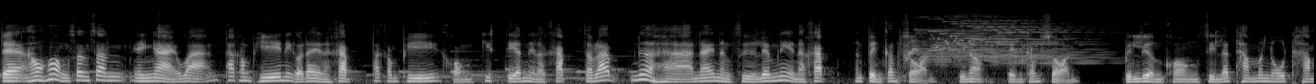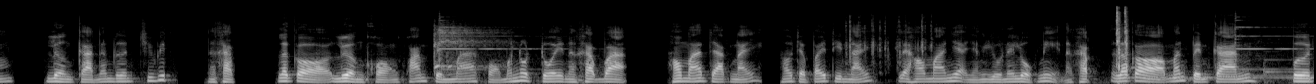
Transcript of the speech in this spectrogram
แต่เอาห้องสั้นๆง่ายๆว่าพระคัมภีร์นี่ก็ได้นะครับ พระคัมภีร์ของคริสเตียนนี่แหละครับสำหรับเนื้อหาในหนังสือเล่มนี้นะครับ มันเป็นคำสอนพี่น้องเป็นคำสอน เป็นเรื่องของศีลธรรมมโนธรรม เรื่องการดำเนินชีวิตนะครับ แล้วก็เรื่องของความเป็นมาของมนุษย์ด้วยนะครับว่าเฮามาจากไหนเฮาจะไปที่ไหน และเฮามาเนี่ยอย่างอยู่ในโลกนี้นะครับ แล้วก็มันเป็นการเปิด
